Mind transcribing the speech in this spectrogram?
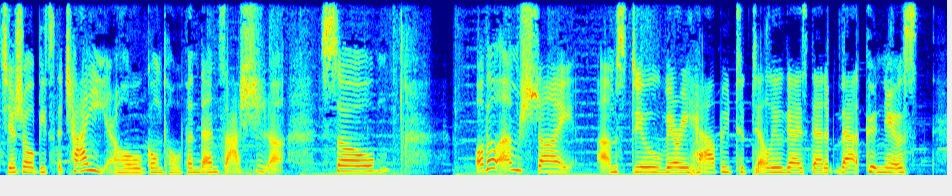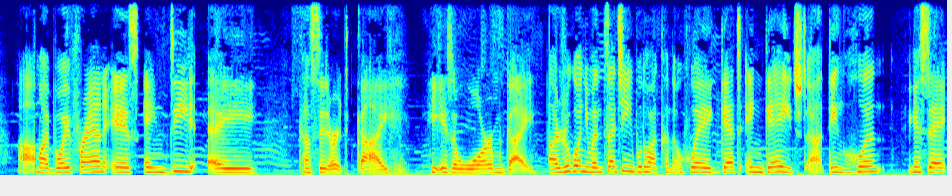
接受彼此的差异，然后共同分担杂事啊。So, although I'm shy, I'm still very happy to tell you guys that that good news. Uh, my boyfriend is indeed a considerate guy. He is a warm guy. 啊，如果你们再进一步的话，可能会 get engaged 啊，订婚。You can say,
